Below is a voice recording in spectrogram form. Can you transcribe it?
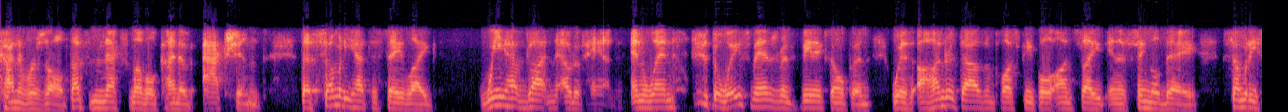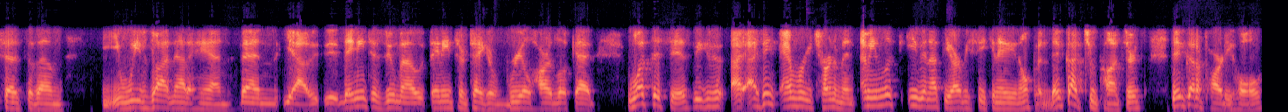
kind of results. That's next level kind of actions that somebody had to say like we have gotten out of hand. And when the Waste Management Phoenix Open, with 100,000 plus people on site in a single day, somebody says to them, we've gotten out of hand, then yeah, they need to zoom out. They need to take a real hard look at what this is because I, I think every tournament, I mean, look even at the RBC Canadian Open, they've got two concerts, they've got a party hole.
